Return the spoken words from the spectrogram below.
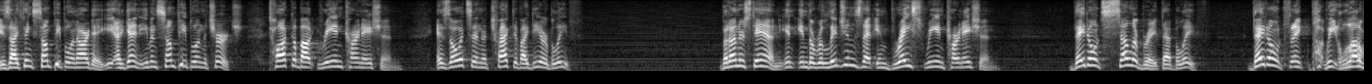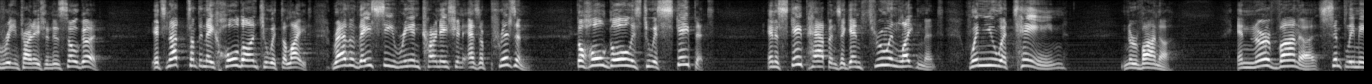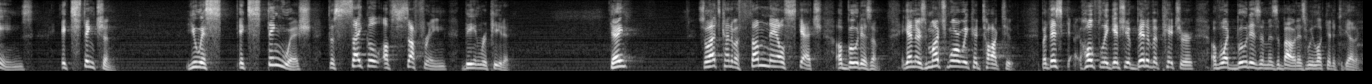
is I think some people in our day, again, even some people in the church, talk about reincarnation as though it's an attractive idea or belief. But understand, in, in the religions that embrace reincarnation, they don't celebrate that belief. They don't think, we love reincarnation, it's so good. It's not something they hold on to with delight. Rather, they see reincarnation as a prison. The whole goal is to escape it. And escape happens, again, through enlightenment when you attain nirvana. And nirvana simply means extinction. You es- extinguish the cycle of suffering being repeated. Okay? So that's kind of a thumbnail sketch of Buddhism. Again, there's much more we could talk to, but this hopefully gives you a bit of a picture of what Buddhism is about as we look at it together.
